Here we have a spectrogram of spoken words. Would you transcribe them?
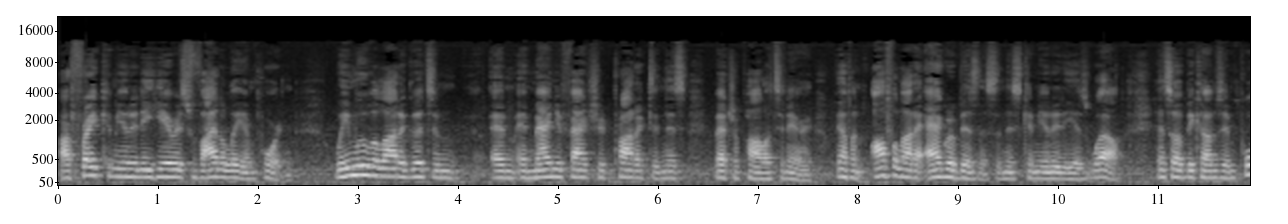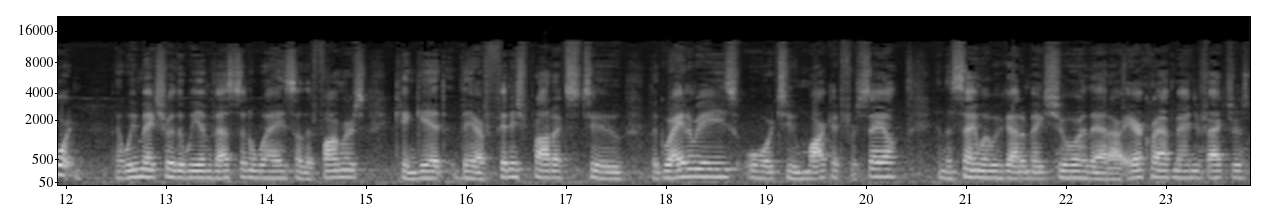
Our freight community here is vitally important. We move a lot of goods and, and, and, manufactured product in this metropolitan area. We have an awful lot of agribusiness in this community as well. And so it becomes important that we make sure that we invest in a way so that farmers can get their finished products to the granaries or to market for sale. In the same way, we've got to make sure that our aircraft manufacturers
